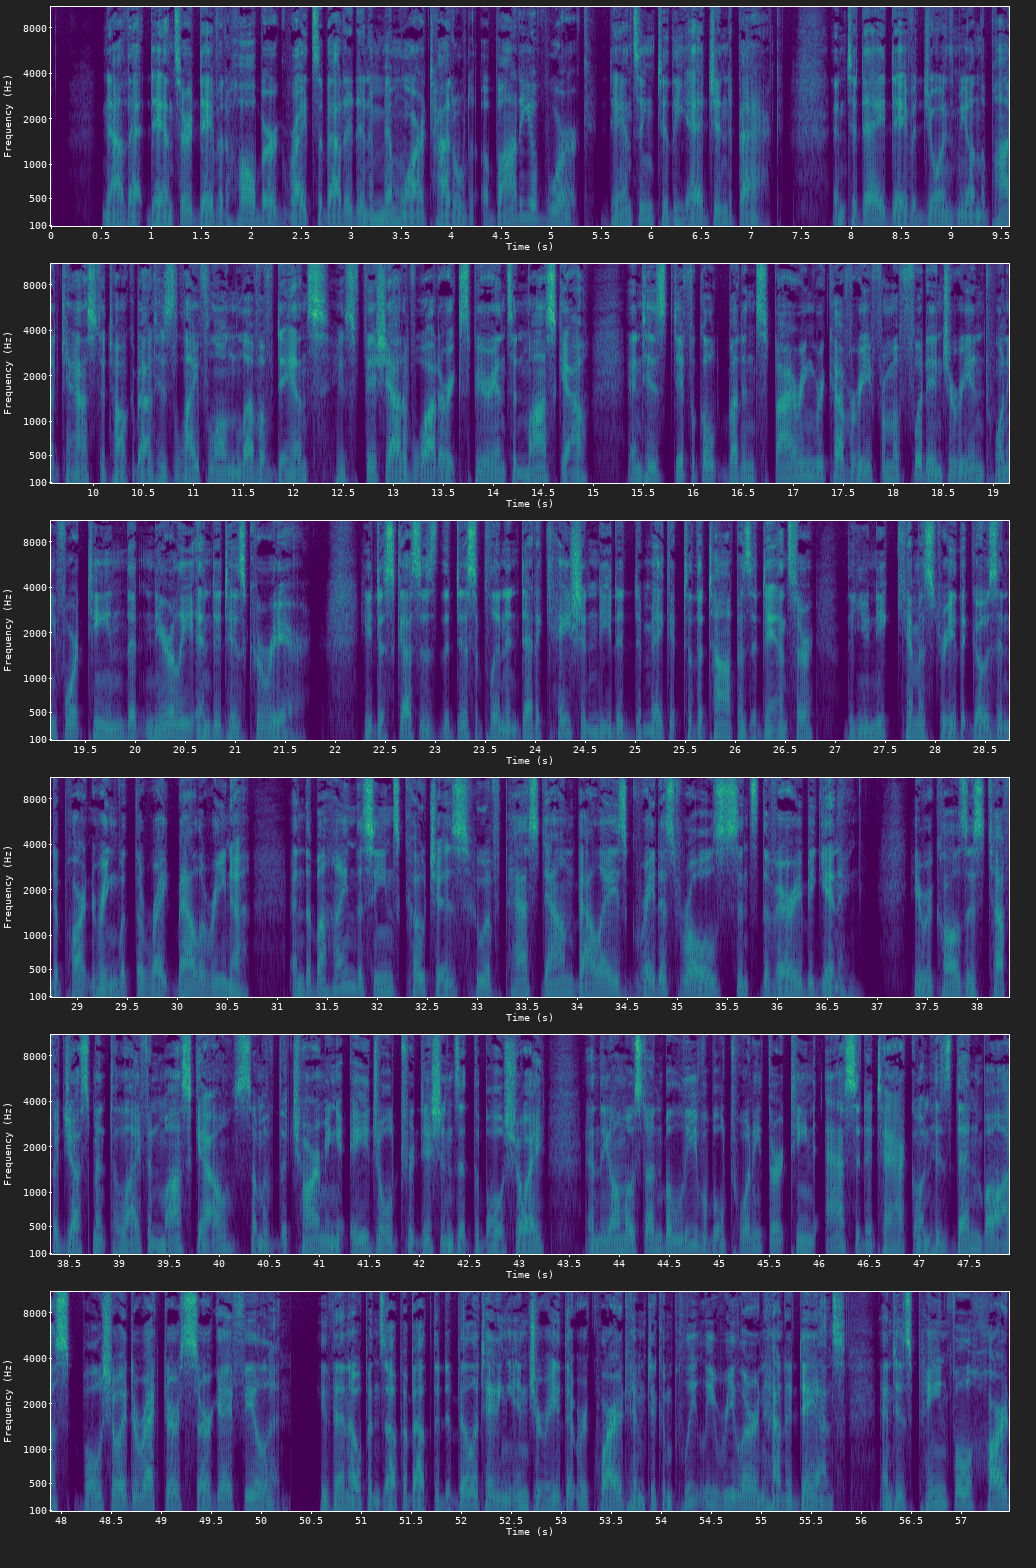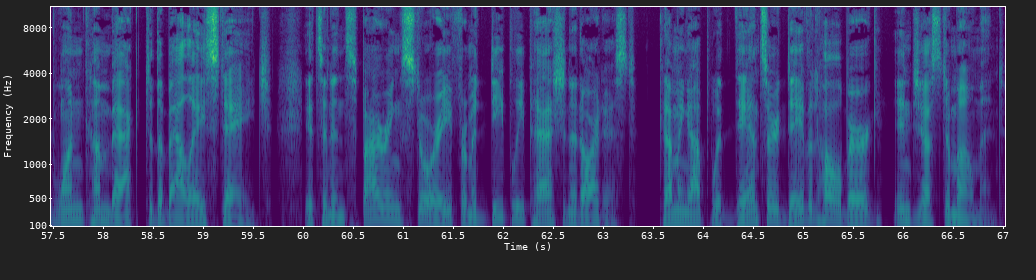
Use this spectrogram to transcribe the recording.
Now, that dancer, David Hallberg, writes about it in a memoir titled A Body of Work Dancing to the Edge and Back. And today, David joins me on the podcast to talk about his lifelong love of dance, his fish out of water experience in Moscow, and his difficult but inspiring recovery from a foot injury in 2014 that nearly ended his career. He discusses the discipline and dedication needed to make it to the top as a dancer, the unique chemistry that goes into partnering with the right ballerina, and the behind the scenes coaches who have passed down ballet's greatest roles since the very beginning. He recalls his tough adjustment to life in Moscow, some of the charming age old traditions at the Bolshoi, and the almost unbelievable 2013 acid attack on his then boss, Bolshoi director Sergei Filin. He then opens up about the debilitating injury that required him to completely relearn how to dance and his painful, hard won comeback to the ballet stage. It's an inspiring story from a deeply passionate artist. Coming up with dancer David Hallberg in just a moment.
